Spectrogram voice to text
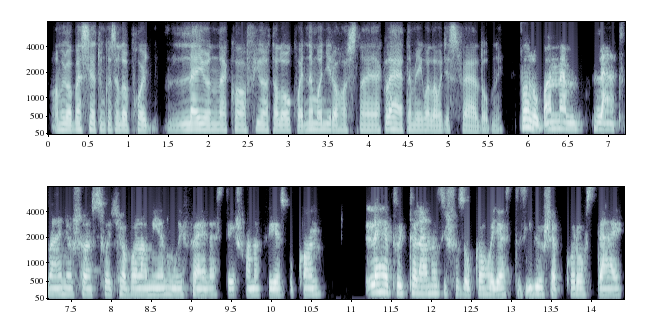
amiről beszéltünk az előbb, hogy lejönnek a fiatalok, vagy nem annyira használják? Lehet-e még valahogy ezt feldobni? Valóban nem látványos az, hogyha valamilyen új fejlesztés van a Facebookon, lehet, hogy talán az is az oka, hogy ezt az idősebb korosztály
